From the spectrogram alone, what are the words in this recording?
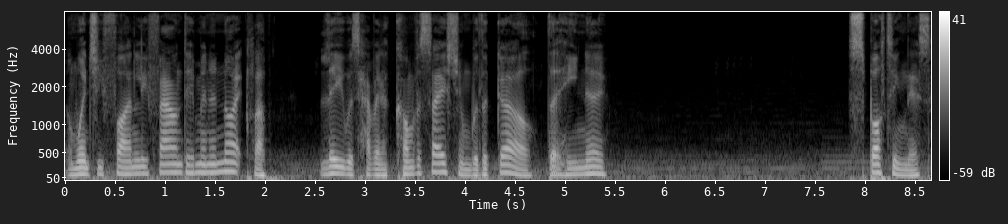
and when she finally found him in a nightclub, Lee was having a conversation with a girl that he knew. Spotting this,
